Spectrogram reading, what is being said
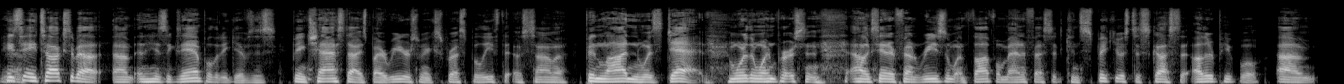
He's, he talks about, um, and his example that he gives is being chastised by readers when expressed belief that Osama bin Laden was dead. More than one person, Alexander found reasonable and thoughtful manifested conspicuous disgust that other people, um,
